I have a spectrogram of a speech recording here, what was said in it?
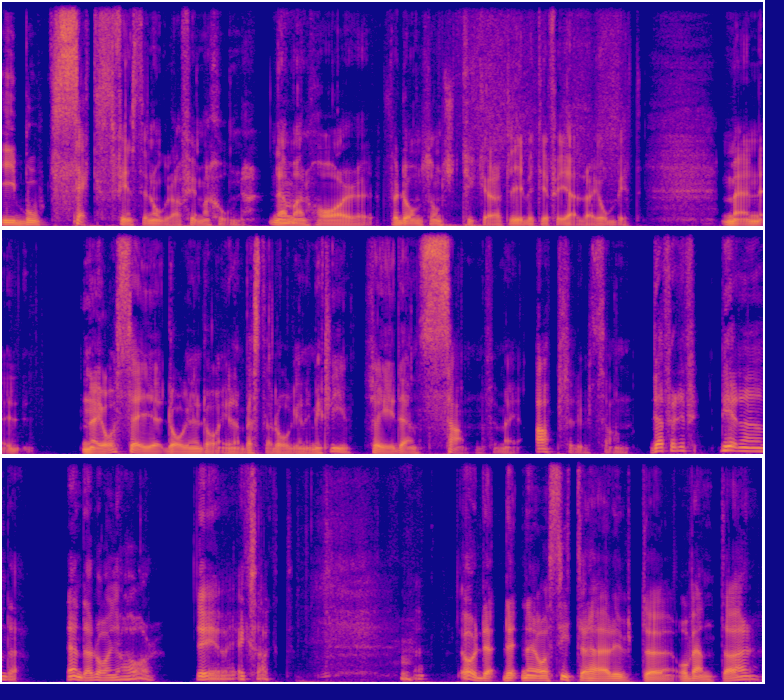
I bok sex finns det några affirmationer. När man har, för de som tycker att livet är för jävla jobbigt. Men när jag säger dagen idag är den bästa dagen i mitt liv så är den sann för mig. Absolut sann. Därför det, det är den enda, enda dagen jag har. Det är exakt. Ja, det, det, när jag sitter här ute och väntar,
